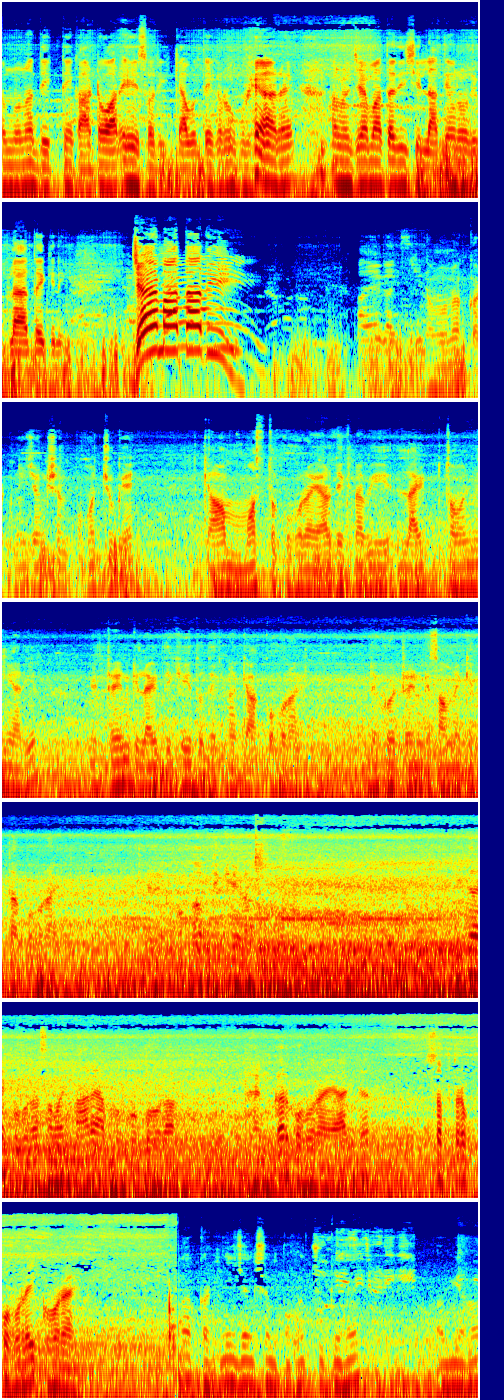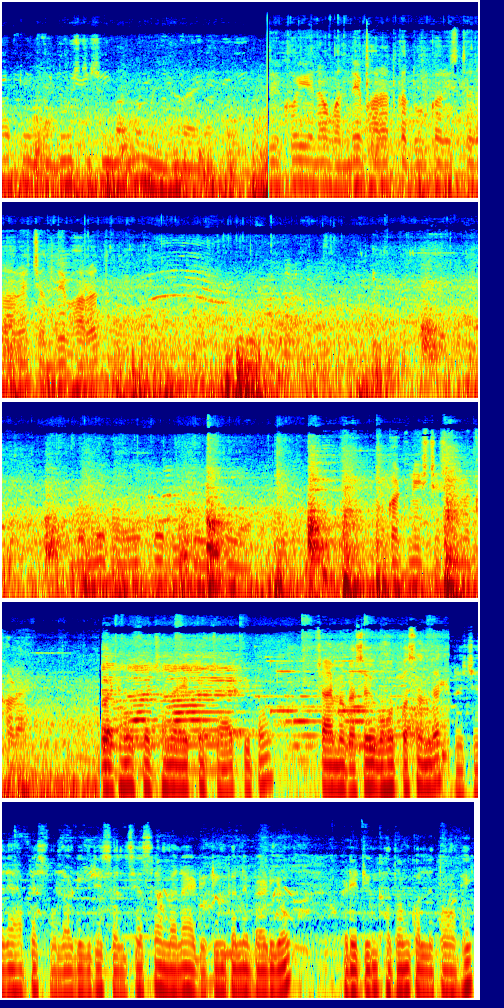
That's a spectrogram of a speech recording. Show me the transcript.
हम लोग ना देखते हैं ऑटो आ रहे सॉरी क्या बोलते हैं रोपवे आ रहे हैं। हम लोग जय माता दी चिल्लाते हैं, उन्होंने रिप्लाई आता है कि नहीं। जय माता दी! आएगा हम लोग ना कटनी जंक्शन पहुँच चुके हैं। क्या मस्त कोहरा है यार, देखना भी लाइट समझ में नहीं आ रही है। ये ट्रेन की लाइट दिखी तो देखना क्या कोहरा है देखो ये ट्रेन के सामने कितना कोहरा है अब दिखेगा। है कोहरा समझ में आ रहा है आप लोग को कोहरा भयंकर कोहरा है यार इधर। सब तरफ़ कोहरा ही कोहरा है। कटनी जंक्शन पहुँच चुके हैं। अब यहाँ के दो स्टेशन बाद में मैहर आएगा। देखो ये ना वंदे भारत का दूर का रिश्तेदार है चंदे भारत। वंदे भारत का दूर का रिश्तेदार। कटनी स्टेशन में खड़ा है। बैठा हूँ अच्छा ना एक कप चाय पीता हूँ। चाय में वैसे भी बहुत पसंद है। टेम्परेचर यहाँ पे 16 डिग्री सेल्सियस है। मैं ना एडिटिंग करने बैठ गया हूँ। एडिटिंग ख़त्म कर लेता हूँ अभी।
